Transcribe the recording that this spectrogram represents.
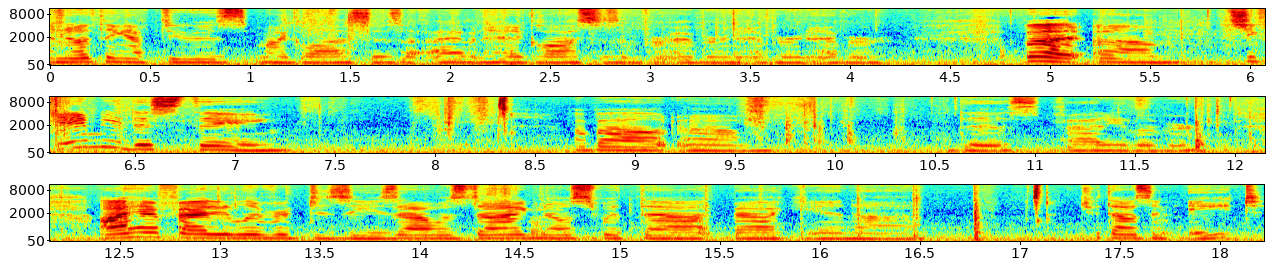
Another thing I have to do is my glasses. I haven't had glasses in forever and ever and ever. But um, she gave me this thing about um, this fatty liver. I have fatty liver disease. I was diagnosed with that back in uh, 2008.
